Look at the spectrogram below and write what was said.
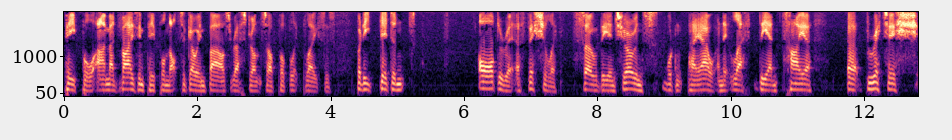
people, I'm advising people not to go in bars, restaurants, or public places. But he didn't order it officially, so the insurance wouldn't pay out, and it left the entire uh, British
